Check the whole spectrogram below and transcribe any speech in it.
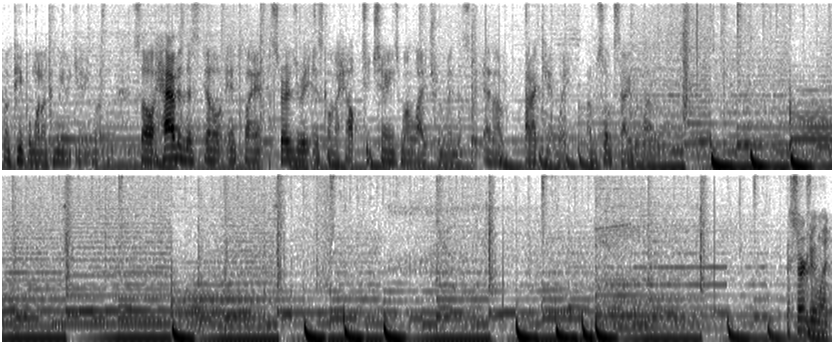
from people when I'm communicating with them. So having this dental implant surgery is going to help to change my life tremendously, and, i and I can't wait. I'm so excited about it. The surgery went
